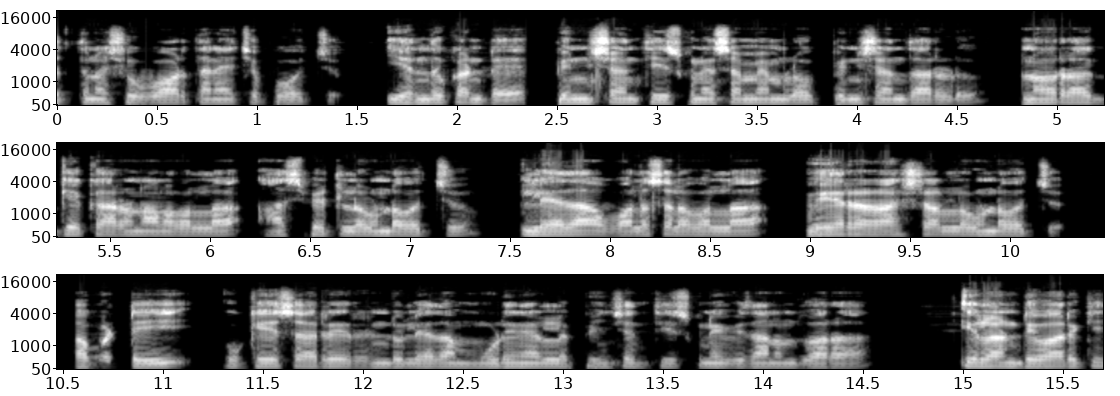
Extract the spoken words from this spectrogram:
ఎత్తున శుభవార్తనే చెప్పవచ్చు. ఎందుకంటే పెన్షన్ తీసుకునే సమయంలో పెన్షన్దారుడు అనారోగ్య కారణాల వల్ల హాస్పిటల్లో ఉండవచ్చు లేదా వలసల వల్ల వేరే రాష్ట్రాల్లో ఉండవచ్చు. కాబట్టి ఒకేసారి రెండు లేదా మూడు నెలల పెన్షన్ తీసుకునే విధానం ద్వారా ఇలాంటి వారికి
